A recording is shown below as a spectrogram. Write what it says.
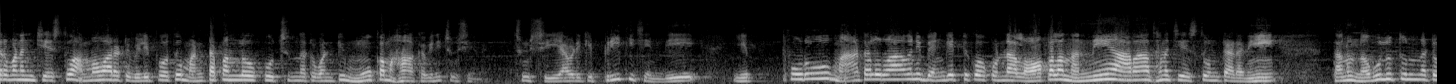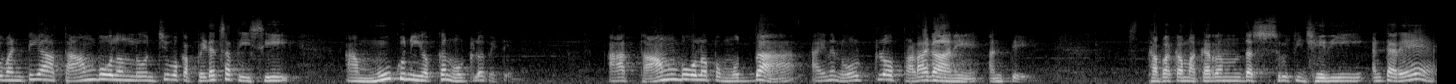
చర్వణం చేస్తూ అమ్మవారు అటు వెళ్ళిపోతూ మంటపంలో కూర్చున్నటువంటి మూక మహాకవిని చూసింది. చూసి ఆవిడికి ప్రీతి చెంది ఎప్పుడూ మాటలు రావని బెంగెట్టుకోకుండా లోపల నన్నే ఆరాధన చేస్తూ ఉంటాడని తను నవ్వులుతున్నటువంటి ఆ తాంబూలంలోంచి ఒక పిడచ తీసి ఆ మూకుని యొక్క నోట్లో పెట్టింది. ఆ తాంబూలపు ముద్ద ఆయన నోట్లో పడగానే అంతే. స్థబక మకరంద శృతి ఝరి అంటారే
